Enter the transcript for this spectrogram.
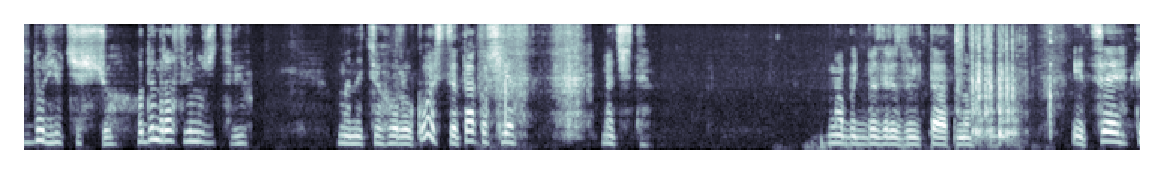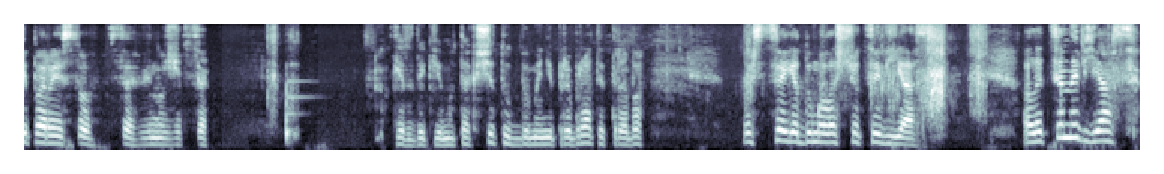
Здурів чи що? Один раз він уже цвів. У мене цього року. Ось це також я, бачите, мабуть, безрезультатно. І це кипарисо, все, він уже все. Кирдик йому. Так, ще тут би мені прибрати треба. Ось це я думала, що це в'яз. Але це не в'яз,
